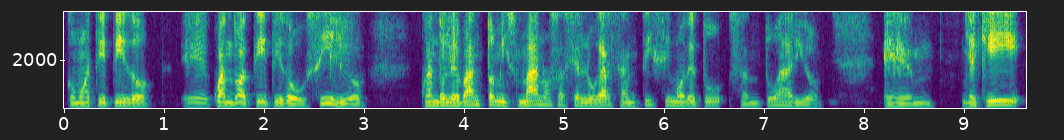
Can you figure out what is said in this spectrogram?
como a ti pido, eh, cuando a ti pido auxilio, cuando levanto mis manos hacia el lugar santísimo de tu santuario. Em, y aquí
